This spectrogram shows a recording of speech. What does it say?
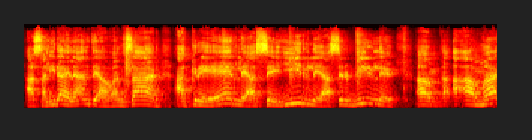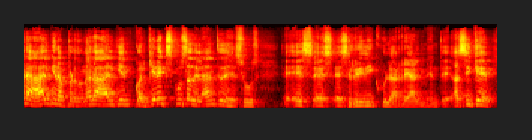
a salir adelante, a avanzar, a creerle, a seguirle, a servirle, a, amar a alguien, a perdonar a alguien, cualquier excusa delante de Jesús es, es, ridícula realmente. Así que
